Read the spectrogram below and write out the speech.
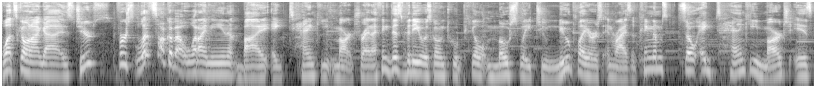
What's going on guys? Cheers. First let's talk about what I mean by a tanky march right? I think this video is going to appeal mostly to new players in rise of kingdoms so a tanky march is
